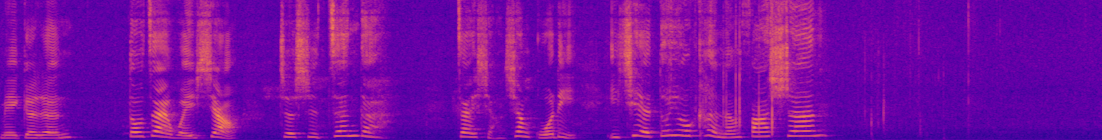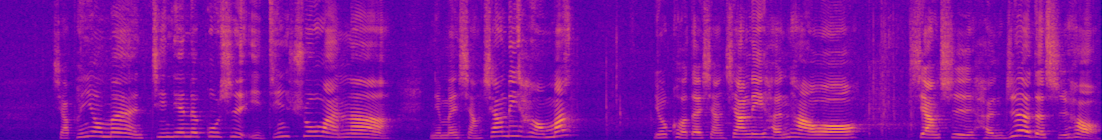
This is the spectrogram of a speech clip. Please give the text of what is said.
每个人都在微笑。这是真的，在想象国里，一切都有可能发生。小朋友们，今天的故事已经说完了。你们想象力好吗？优口的想象力很好哦。像是很热的时候，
